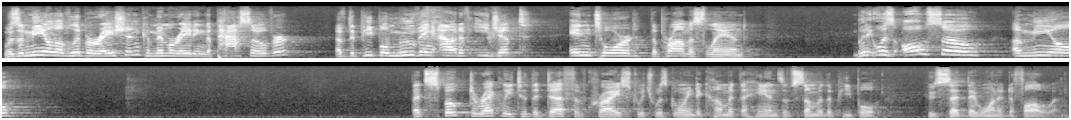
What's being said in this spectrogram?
was a meal of liberation, commemorating the Passover, of the people moving out of Egypt in toward the promised land. But it was also a meal that spoke directly to the death of Christ, which was going to come at the hands of some of the people who said they wanted to follow him.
